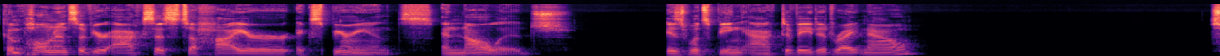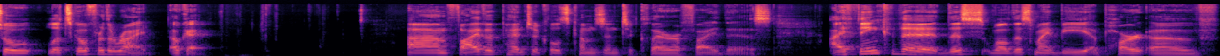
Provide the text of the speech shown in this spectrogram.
Components of your access to higher experience and knowledge is what's being activated right now. So let's go for the ride. Okay. Um, Five of Pentacles comes in to clarify this. I think that this, well, this might be a part of,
